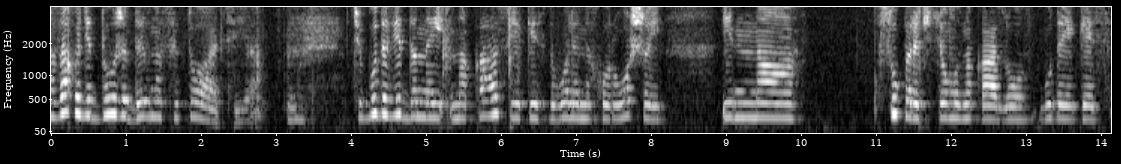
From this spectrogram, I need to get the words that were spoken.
На заході дуже дивна ситуація. Чи буде відданий наказ якийсь доволі нехороший, і на всупереч цьому наказу буде якесь.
